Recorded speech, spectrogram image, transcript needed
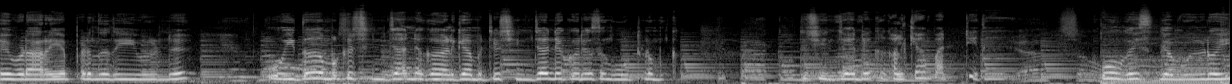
ഇവിടെ അറിയപ്പെടുന്നത് ഈ വീടിന്? ഓ ഇത് നമുക്ക് ഷിൻജാന്റെ ഒക്കെ കളിക്കാൻ പറ്റിയ ഷിൻജാന്റെ ഒക്കെ ഒരു ദിവസം കൂട്ടണം നമുക്ക്. ഇത് ഷിൻജാന്റെ ഒക്കെ കളിക്കാൻ പറ്റിയത്. ഓ ഗൈസ് ഞാൻ വീണുപോയി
